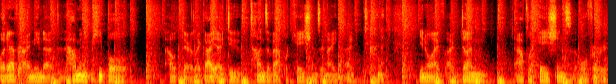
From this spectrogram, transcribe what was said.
Whatever. I mean, uh, how many people out there? Like I, I do tons of applications, and I, I you know, I've I've done applications over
